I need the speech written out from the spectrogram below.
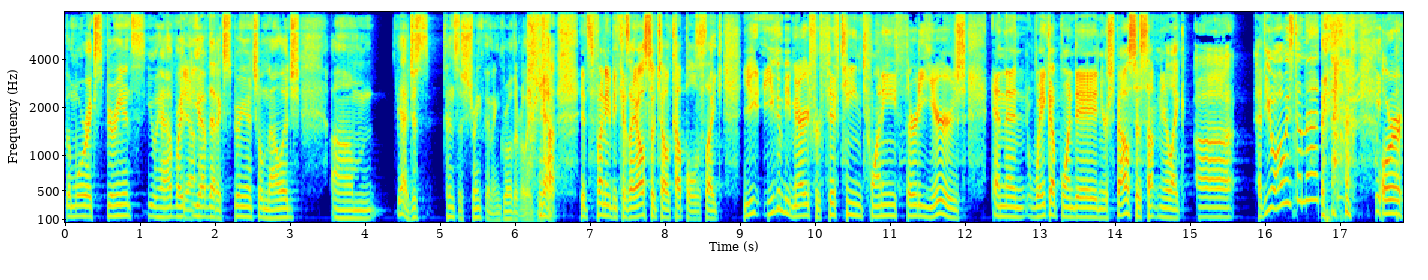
the more experience you have, right? Yeah. You have that experiential knowledge. Um, yeah, it just tends to strengthen and grow the relationship. Yeah, it's funny because I also tell couples like you you can be married for 15, 20, 30 years and then wake up one day and your spouse says something you're like, "Uh, have you always done that? or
